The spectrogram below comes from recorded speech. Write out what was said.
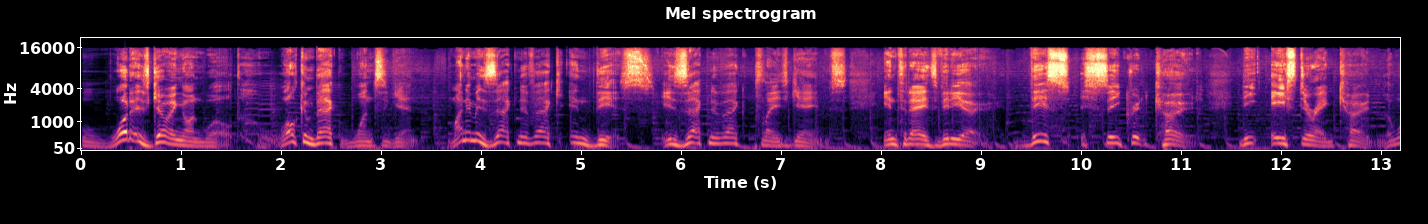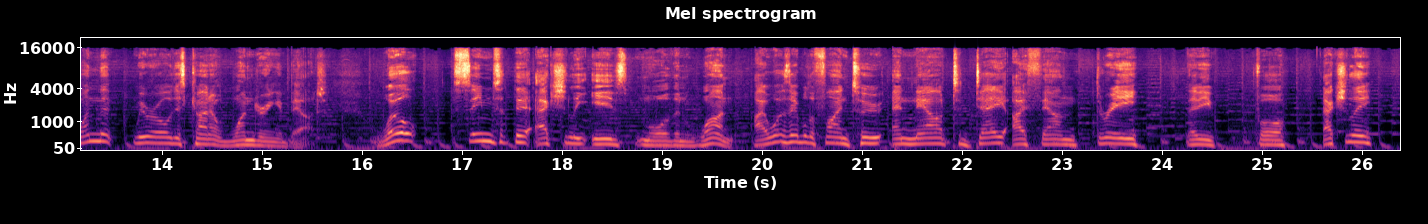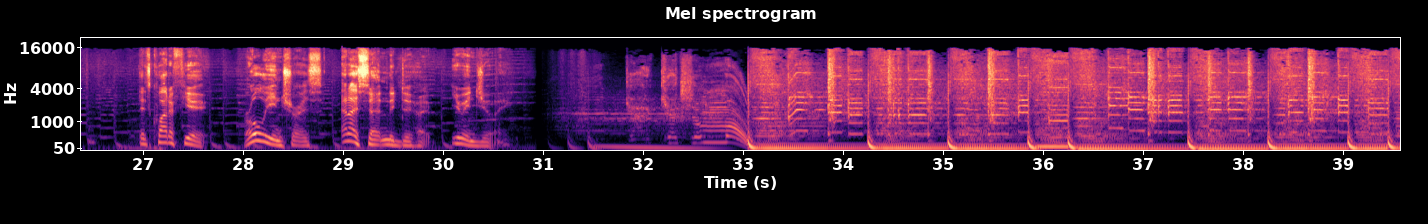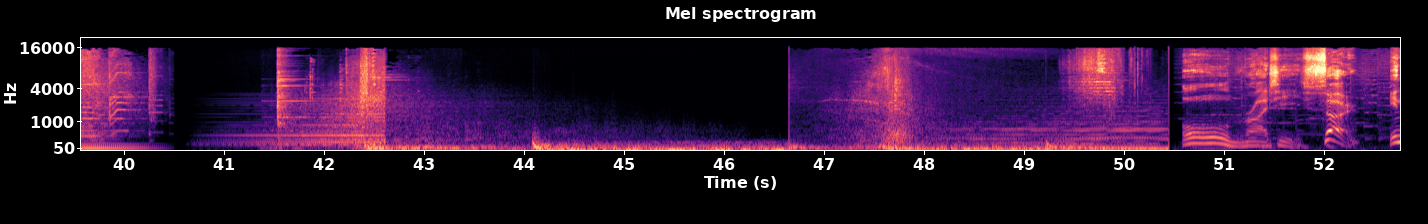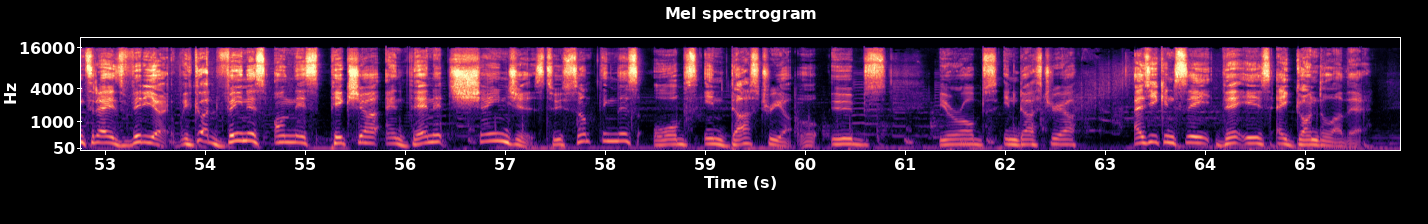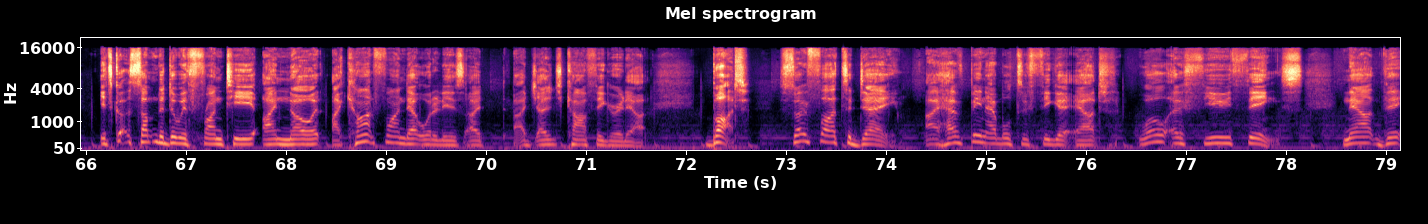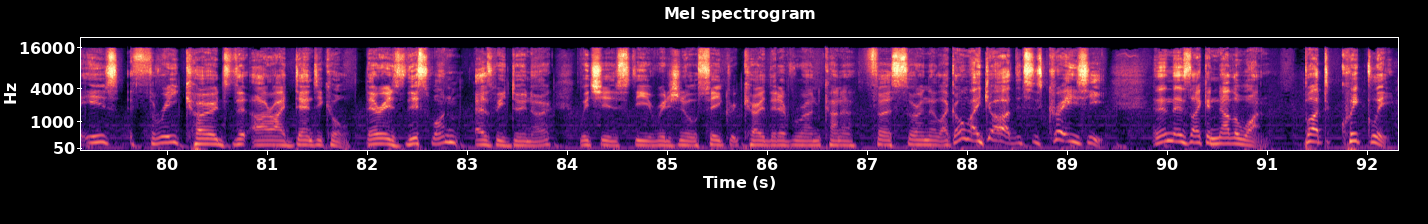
What is going on world? Welcome back once again. My name is Zac Novak and this is Zac Novak Plays Games. In today's video, this secret code, the Easter egg code, the one that we were all just kind of wondering about. Well, seems that there actually is more than one. I was able to find two and now today I found three, maybe four. Actually, there's quite a few for all the intros, and I certainly do hope you enjoy. Alrighty, so in today's video, we've got Venus on this picture and then it changes to something that's Orbs Industria or Oobs, Urobs Industria. As you can see, there is a gondola there. It's got something to do with Frontier, I know it, I can't find out what it is, I, I, I just can't figure it out. But, so far today, I have been able to figure out, well, a few things. Now, there is three codes that are identical. There is this one, as we do know, which is the original secret code that everyone kind of first saw and they're like, oh my god, this is crazy. And then there's like another one. But quickly,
